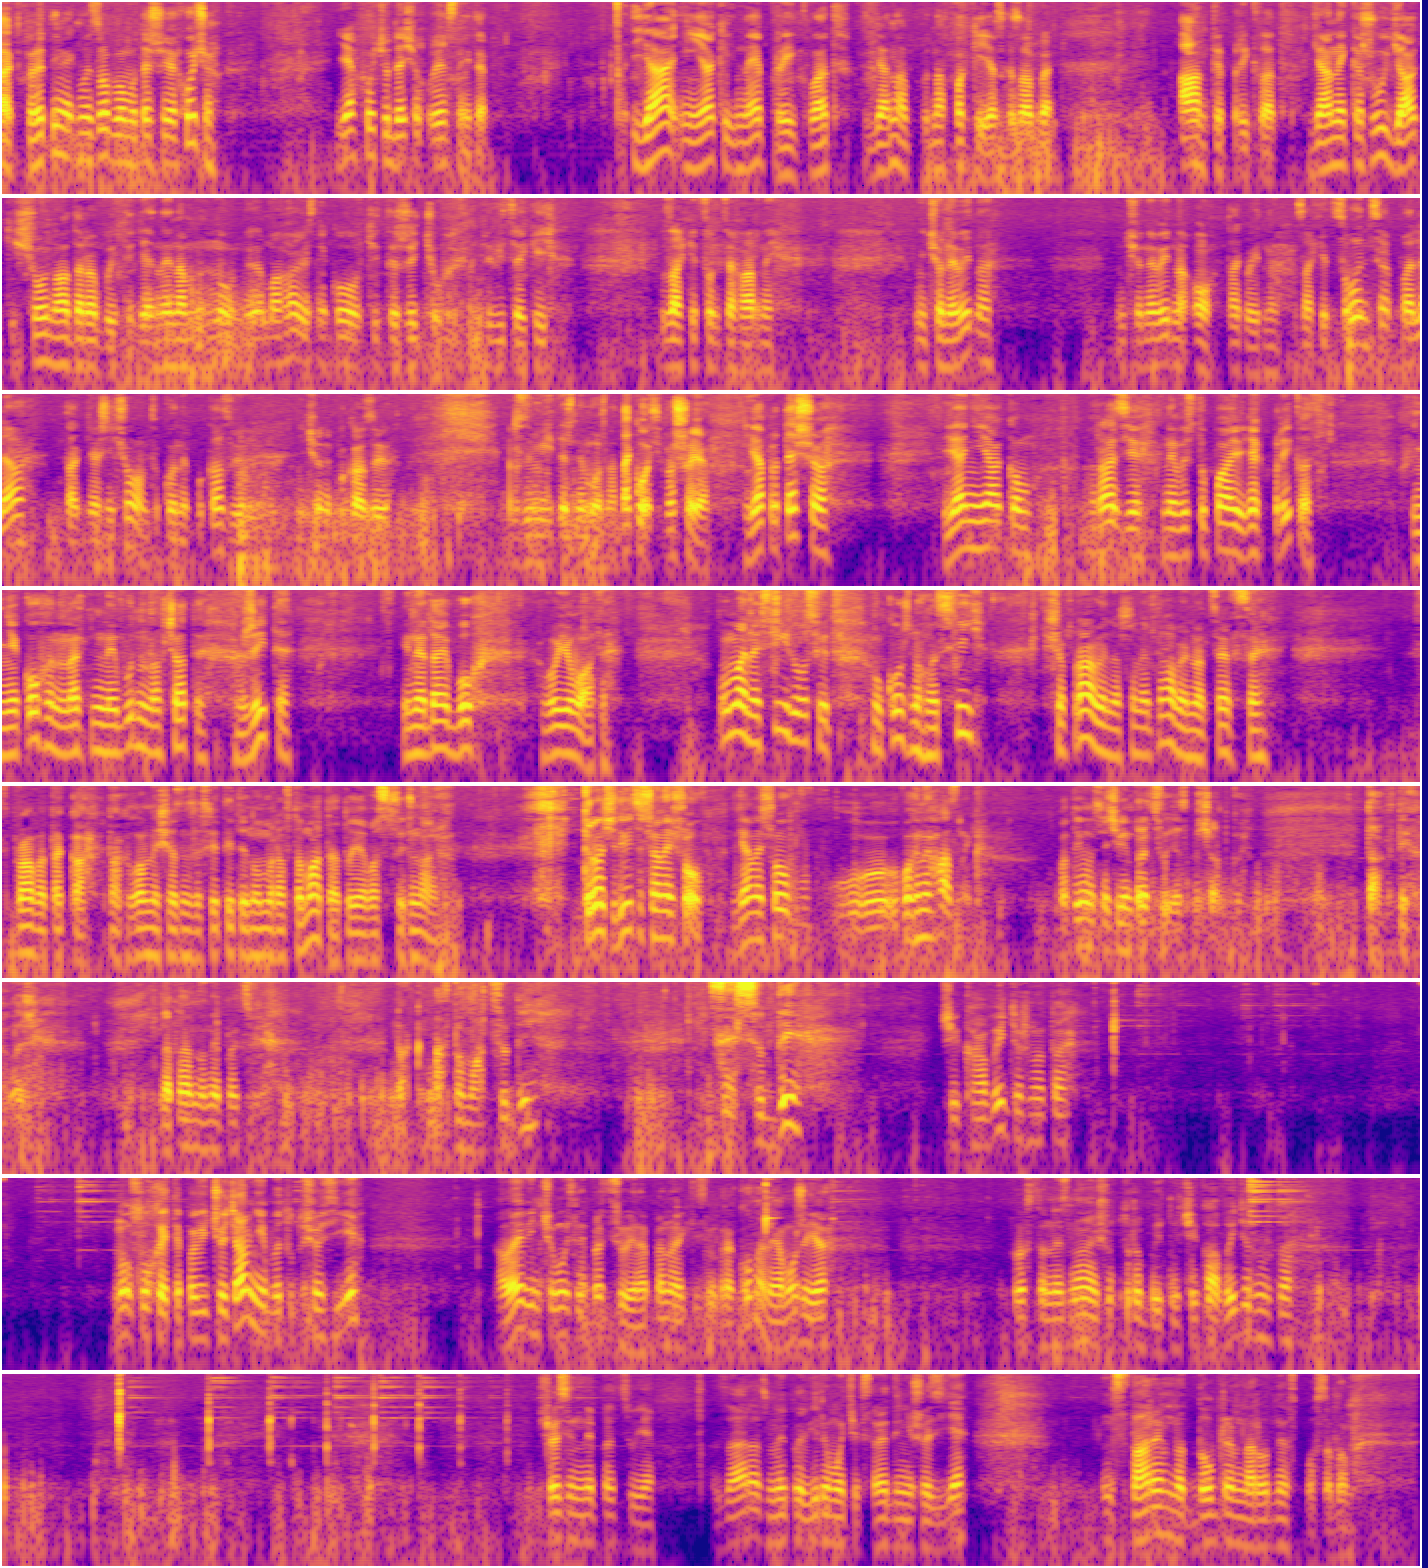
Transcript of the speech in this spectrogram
Так, перед тим як ми зробимо те, що я хочу, я хочу дещо пояснити. Я ніякий не приклад, я навпаки, я сказав би, антиприклад. Я не кажу, як і що треба робити. Я не, ну, не намагаюся нікого вчити життю. Дивіться, який захід сонця гарний. Нічого не видно. Нічого не видно. О, так видно. Захід сонця, поля. Так, я ж нічого вам такого не показую, нічого не показую. Розумієте ж не можна. Так ось, про що я? Я про те, що я ніякому разі не виступаю як приклад і нікого не буду навчати жити і не дай Бог воювати. У мене свій досвід, у кожного свій. Що правильно, що неправильно, це все справа така. Так, головне зараз не засвітити номер автомата, а то я вас всіх знаю. Коротше, дивіться, що я знайшов. Я знайшов о, вогнегасник. Подивимося, чи він працює спочатку. Так, тихо, лежи. Напевно, не працює. Так, автомат сюди. Це сюди. Чека витягнута. Ну, слухайте, по відчуттям ніби тут щось є, але він чомусь не працює. Напевно, якийсь він бракований, а може я просто не знаю, що тут робити. Ну, чека видягнута. Щось він не працює. Зараз ми повіримо, чи всередині щось є старим, добрим народним способом.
